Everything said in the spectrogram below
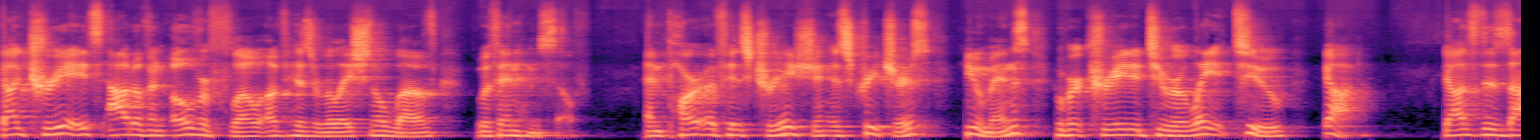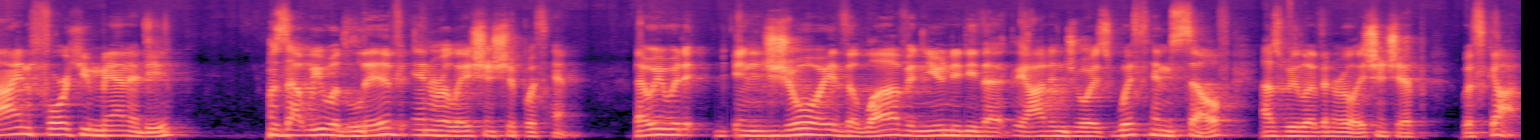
God creates out of an overflow of His relational love within Himself. And part of His creation is creatures, humans, who were created to relate to God. God's design for humanity was that we would live in relationship with Him, that we would enjoy the love and unity that God enjoys with Himself as we live in relationship with God.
